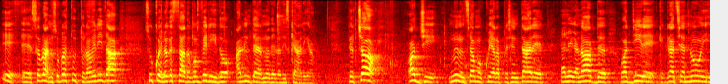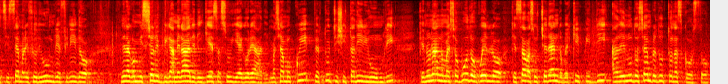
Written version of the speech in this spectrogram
e eh, sapranno soprattutto la verità su quello che è stato conferito all'interno della discarica. Perciò oggi noi non siamo qui a rappresentare la Lega Nord o a dire che grazie a noi il sistema rifiuti Umbria è finito nella commissione bicamerale d'inchiesta sugli ecoreati, ma siamo qui per tutti i cittadini umbri che non hanno mai saputo quello che stava succedendo perché il PD ha tenuto sempre tutto nascosto,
